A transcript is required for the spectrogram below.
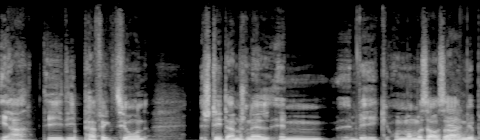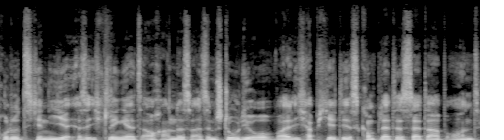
ja, die, die Perfektion. Steht einem schnell im, im Weg. Und man muss auch sagen, Ja. wir produzieren hier, also ich klinge jetzt auch anders als im Studio, weil ich habe hier das komplette Setup und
